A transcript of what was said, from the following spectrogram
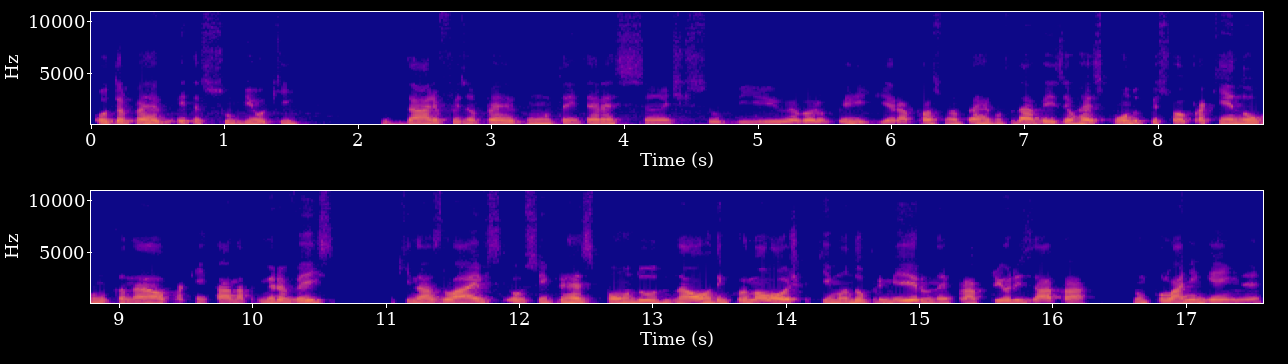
Outra pergunta, eita, subiu aqui. O Dário fez uma pergunta interessante que subiu e agora eu perdi. Era a próxima pergunta da vez. Eu respondo, pessoal, para quem é novo no canal, para quem está na primeira vez, aqui nas lives, eu sempre respondo na ordem cronológica, quem mandou primeiro, né, para priorizar, para não pular ninguém, né.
